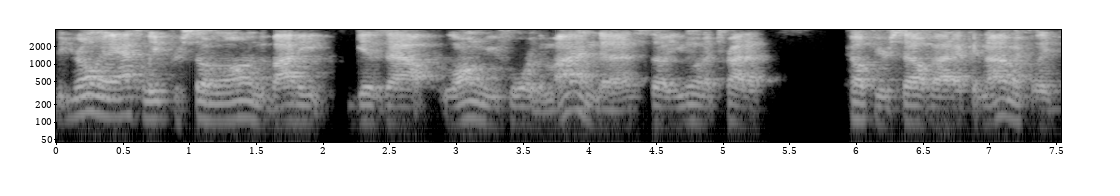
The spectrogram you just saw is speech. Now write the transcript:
you're only an athlete for so long. The body gives out long before the mind does. So you want to try to help yourself out economically.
